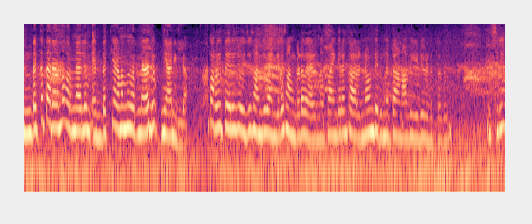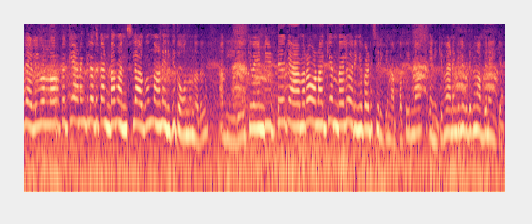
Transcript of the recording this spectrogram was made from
എന്തൊക്കെ തരാമെന്ന് പറഞ്ഞാലും എന്തൊക്കെയാണെന്ന് പറഞ്ഞാലും ഞാനില്ല. കുറേ പേര് ചോദിച്ചു സഞ്ജു ഭയങ്കര സങ്കടമായിരുന്നു. ഭയങ്കര കരഞ്ഞോണ്ടിരുന്നിട്ടാണ് ആ വീഡിയോ എടുത്തത്. ഇച്ചിരി വെളിവുള്ളവർക്കൊക്കെ ആണെങ്കിൽ അത് കണ്ടാൽ മനസ്സിലാകും എന്നാണ് എനിക്ക് തോന്നുന്നത്. ആ വീഡിയോയ്ക്ക് വേണ്ടിയിട്ട് ക്യാമറ ഓണാക്കി എന്തായാലും ഒരുങ്ങി പഠിച്ചിരിക്കുന്നു. അപ്പം പിന്നെ എനിക്കും വേണമെങ്കിൽ ഇവിടെ ഇരുന്ന് അഭിനയിക്കാം.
